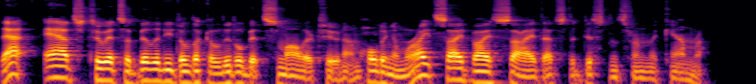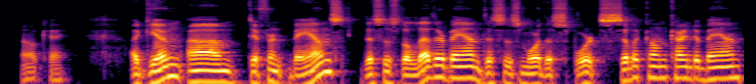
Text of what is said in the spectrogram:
that adds to its ability to look a little bit smaller too. Now I'm holding them right side by side. That's the distance from the camera. Okay. Again, um, different bands. This is the leather band. This is more the sports silicone kind of band.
